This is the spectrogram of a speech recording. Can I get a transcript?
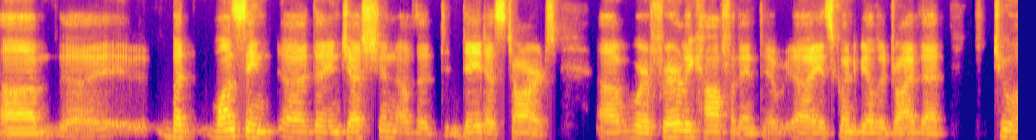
um, uh, but once the, uh, the ingestion of the data starts, uh, we're fairly confident uh, it's going to be able to drive that two,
